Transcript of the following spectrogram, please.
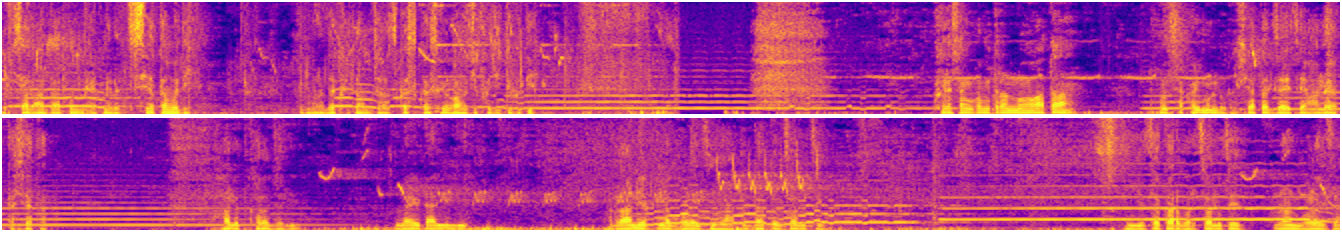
तर चला आता आपण भेटणार आहेत शेतामध्ये. तुम्हाला मला दाखवतो आमच्या आज कसं कसं गावाची फजिती होती. खरं सांगू का मित्रांनो आता सकाळी म्हणलं होतं शेतात जायचं आहे आलं आत्ता शेतात. हालत खराब झाली. लाइट आलेली. रान एकट्याला घोळायचं आहे आता दातल चालूच आहे. याचा कारभार चालूच आहे रान घोळायचा.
